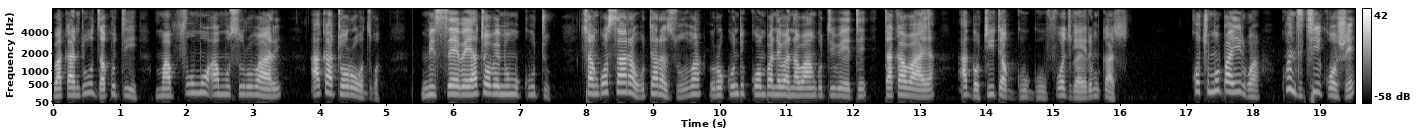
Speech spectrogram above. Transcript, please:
vakandiudza kuti mapfumo amusuruvari akatorodzwa miseve yatove mumukutu. Changosara utara zuva rokundikomba nevana vangu tivete takavaya agotiita gugu fodya iri mukashi. Kochimubayirwa kwanzi chiikozve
